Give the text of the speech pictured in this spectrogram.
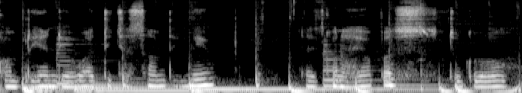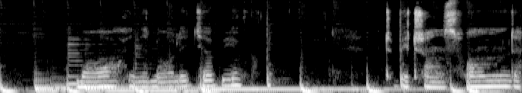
comprehend your word, teach us something new that's to help us to grow more in the knowledge of you, to be transformed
